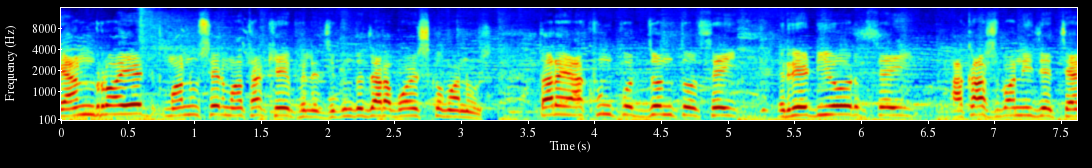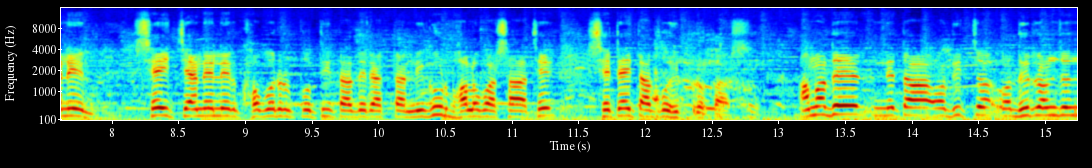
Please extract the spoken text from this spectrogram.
অ্যান্ড্রয়েড মানুষের মাথা খেয়ে ফেলেছে, কিন্তু যারা বয়স্ক মানুষ, তারা এখন পর্যন্ত সেই রেডিওর, সেই আকাশবাণী যে চ্যানেল সেই চ্যানেলের খবরের প্রতি তাদের একটা নিগুড় ভালোবাসা আছে, সেটাই তার বহিঃপ্রকাশ। আমাদের নেতা অধীর অধীর রঞ্জন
